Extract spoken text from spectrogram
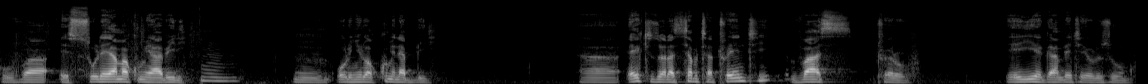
okuva essuula ya makumi abiri. Mm, olunyi lwa kumi nabbiri Uh, exodus chapter 20 verse 12 eyi egamba eteyo oluzungu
